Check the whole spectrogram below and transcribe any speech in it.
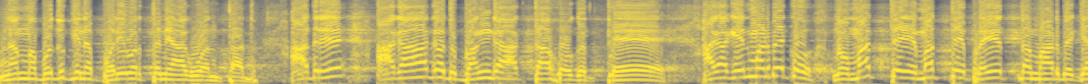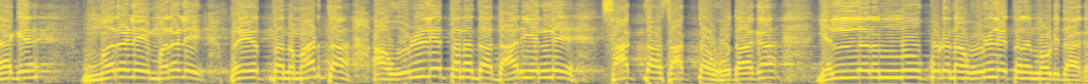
ನಮ್ಮ ಬದುಕಿನ ಪರಿವರ್ತನೆ ಆಗುವಂಥದ್ದು. ಆದರೆ ಆಗಾಗ ಅದು ಭಂಗ ಆಗ್ತಾ ಹೋಗುತ್ತೆ. ಹಾಗಾಗಿ ಏನು ಮಾಡಬೇಕು? ನಾವು ಮತ್ತೆ ಮತ್ತೆ ಪ್ರಯತ್ನ ಮಾಡಬೇಕು. ಹೇಗೆ? ಮರಳಿ ಮರಳಿ ಪ್ರಯತ್ನ ಮಾಡ್ತಾ, ಆ ಒಳ್ಳೆತನದ ದಾರಿಯಲ್ಲೇ ಸಾಕ್ತಾ ಸಾಕ್ತಾ ಹೋದಾಗ, ಎಲ್ಲರನ್ನೂ ಕೂಡ ನಾವು ಒಳ್ಳೆತನ ನೋಡಿದಾಗ,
